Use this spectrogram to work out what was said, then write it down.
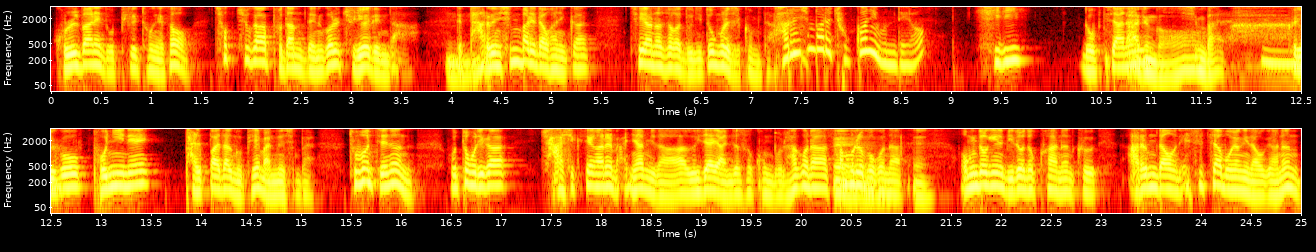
골반의 높이를 통해서 척추가 부담되는 걸 줄여야 된다. 음. 근데 바른 신발이라고 하니까 최 아나운서가 눈이 동그래질 겁니다. 바른 신발의 조건이 뭔데요? 힐이 높지 않은 낮은 거. 신발. 그리고 본인의 발바닥 높이에 맞는 신발. 두 번째는 보통 우리가 좌식 생활을 많이 합니다. 의자에 앉아서 공부를 하거나 사물을 네. 보거나 네. 엉덩이를 밀어놓고 하는 그 아름다운 S자 모양이 나오게 하는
